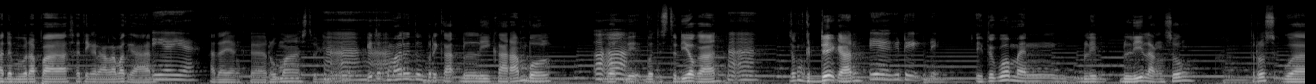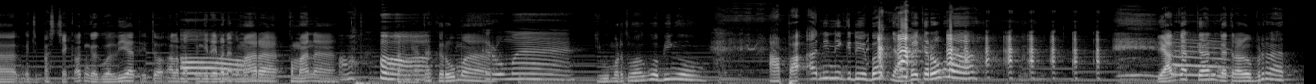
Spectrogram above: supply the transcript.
ada beberapa settingan alamat kan? Iya iya. ada yang ke rumah studio. Itu kemarin tuh beli, beli karambol buat di, buat di studio kan? Ah. itu kan gede kan? Iya gede gede. itu gue main beli beli langsung terus gue ngecepas check out nggak gue lihat itu alamat pengirimannya ke mana. Ke mana ternyata ke rumah. Ke rumah. ibu mertua gue bingung apaan ini gede banget? Nyampe ke rumah. Diangkat kan nggak terlalu berat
